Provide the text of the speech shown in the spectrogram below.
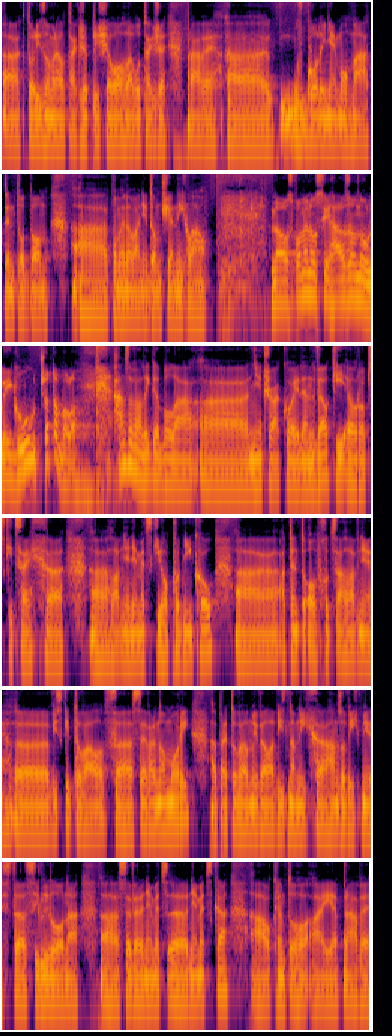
ktorý zomrel tak, že prišiel o hlavu, takže práve kvôli nemu má tento dom pomenovanie Dom Čiernych hlav. No, spomenul si Hanzovnú ligu. Čo to bolo? Hanzová liga bola uh, niečo ako jeden veľký európsky cech, uh, hlavne nemeckých obchodníkov. Uh, a tento obchod sa hlavne uh, vyskytoval v Severnom mori, a preto veľmi veľa významných Hanzových miest sídlilo na uh, severe Nemec- Nemecka a okrem toho aj práve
